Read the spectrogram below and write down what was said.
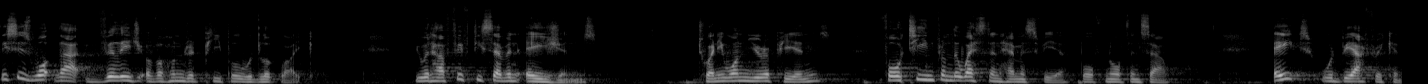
this is what that village of 100 people would look like. You would have 57 Asians, 21 Europeans, 14 from the Western Hemisphere, both North and South. Eight would be African,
